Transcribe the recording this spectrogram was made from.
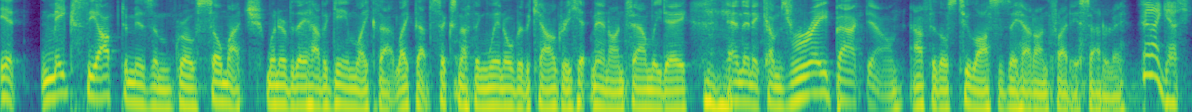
it makes the optimism grow so much whenever they have a game like that, like that six nothing win over the Calgary Hitmen on Family Day, mm-hmm. and then it comes right back down after those two losses they had on Friday, Saturday. And I guess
